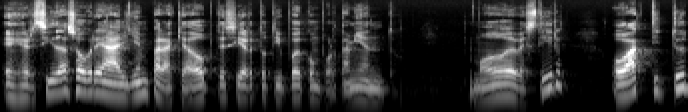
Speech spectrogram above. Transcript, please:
ejercida sobre alguien para que adopte cierto tipo de comportamiento, modo de vestir o actitud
